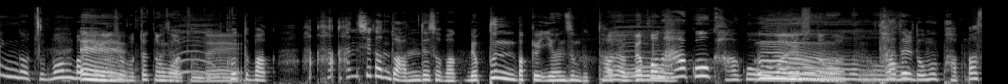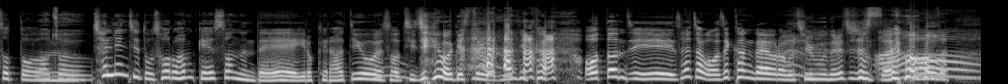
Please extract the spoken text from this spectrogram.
번인가 두 번밖에 네. 연습 못했던 것 같은데 그것도 막 한 시간도 안 돼서 막 몇 분밖에 연습 못하고 몇 번 하고 가고 음. 막 이랬었던 것 같아요. 다들 너무 바빴었던 맞아요. 챌린지도 서로 함께 했었는데 이렇게 라디오에서 음. DJ와 게스트를 만나니까 어떤지 살짝 어색한가요?라고 질문을 해주셨어요. 아,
